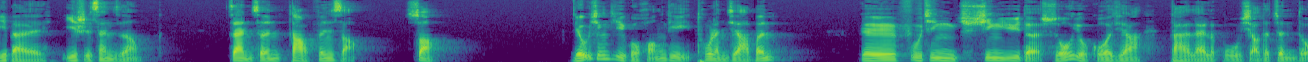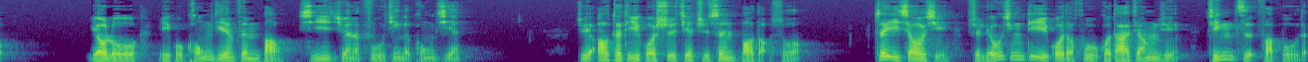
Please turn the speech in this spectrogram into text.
一百一十三章，战争大分赏上。流星帝国皇帝突然驾崩，给附近星域的所有国家带来了不小的震动，犹如一股空间风暴席卷了附近的空间。据奥特帝国世界之声报道说，这一消息是流星帝国的护国大将军亲自发布的。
